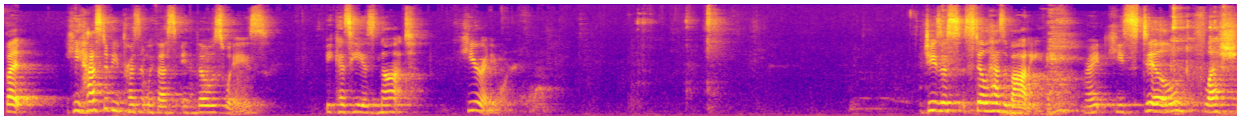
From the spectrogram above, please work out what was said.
But He has to be present with us in those ways because He is not here anymore. Jesus still has a body, right? He's still flesh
